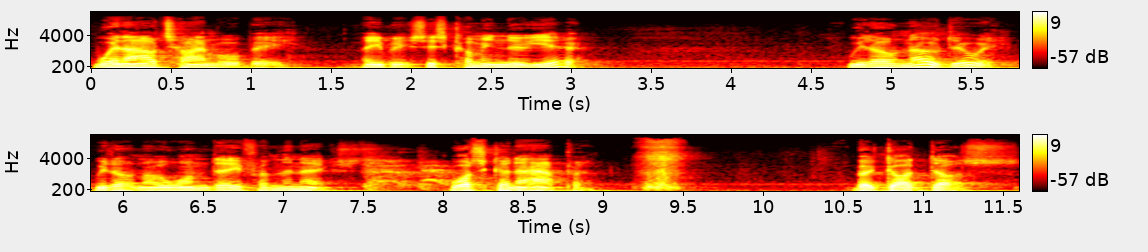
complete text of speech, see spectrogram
when our time will be. Maybe it's this coming new year. We don't know, do we? We don't know one day from the next what's going to happen. But God does.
